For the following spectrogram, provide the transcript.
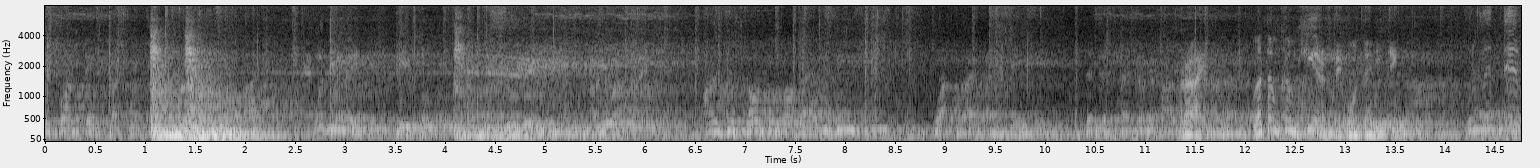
Is one thing, but we What do you mean, people? Are you alive? Aren't you talking about the enemies? Right. Let them come here if they want anything. Well, let them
